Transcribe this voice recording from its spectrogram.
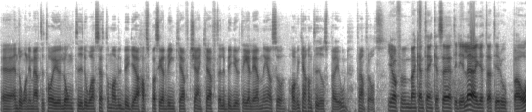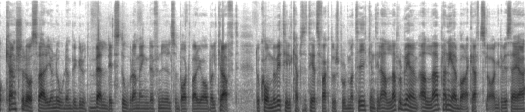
eh, ändå med att det tar ju lång tid oavsett om man vill bygga havsbaserad vindkraft, kärnkraft eller bygga ut elledningar så har vi kanske en tioårsperiod framför oss. Ja, för man kan tänka sig att i det läget att Europa och kanske då Sverige och Norden bygger ut väldigt stora mängder förnyelsebart variabel kraft. Då kommer vi till kapacitetsfaktorsproblematiken till alla, problem, alla planerbara kraftslag. Det vill säga,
